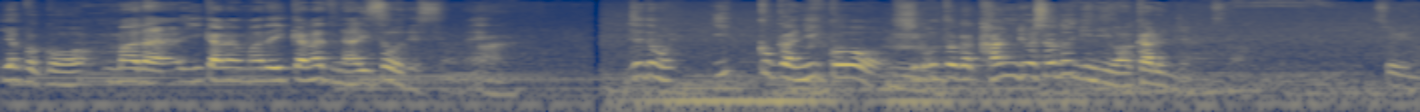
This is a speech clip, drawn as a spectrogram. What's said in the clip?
やっぱこうまだいいかなまだいいかなってなりそうですよね、はじゃあでも1個か2個うん。仕事が完了した時に分かるんじゃないですか、そういうの。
